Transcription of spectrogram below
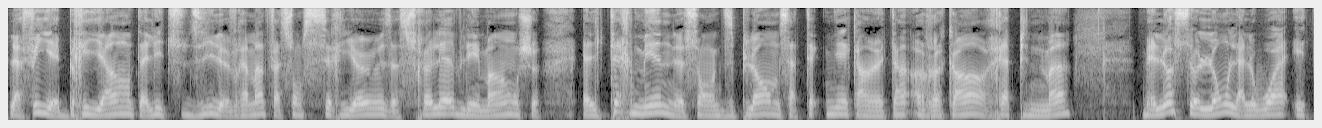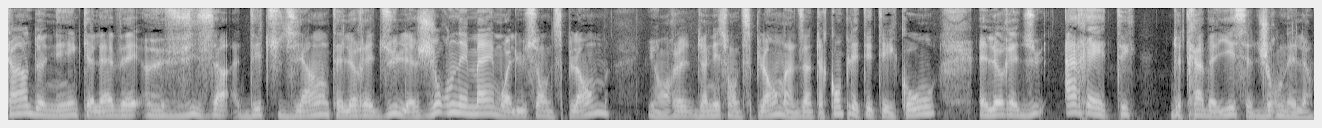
La fille est brillante. Elle étudie vraiment de façon sérieuse. Elle se relève les Elle termine son diplôme, sa technique en un temps record rapidement. Mais là, selon la loi, étant donné qu'elle avait un visa d'étudiante, elle aurait dû, le journée même où elle a eu son diplôme, ils ont donné son diplôme en disant, tu as complété tes cours, elle aurait dû arrêter de travailler cette journée-là.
